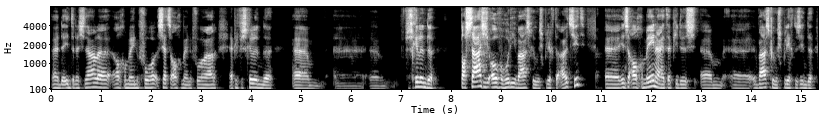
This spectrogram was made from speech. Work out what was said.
Uh, de internationale algemene voor, sets algemene voorwaarden. Heb je verschillende, um, verschillende passages over hoe die waarschuwingsplicht eruit ziet. Uh, in zijn algemeenheid heb je dus um, uh, een waarschuwingsplicht dus in de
